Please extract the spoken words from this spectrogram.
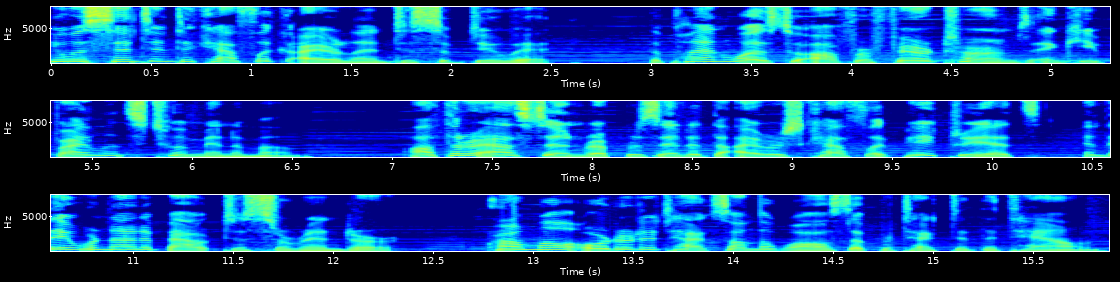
He was sent into Catholic Ireland to subdue it. The plan was to offer fair terms and keep violence to a minimum. Arthur Aston represented the Irish Catholic patriots, and they were not about to surrender. Cromwell ordered attacks on the walls that protected the town.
